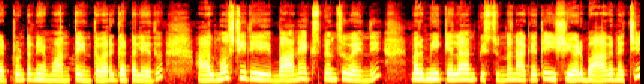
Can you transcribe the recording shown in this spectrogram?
కట్టుంటేనేమో అంతే ఇంతవరకు కట్టలేదు. ఆల్మోస్ట్ ఇది బాగానే ఎక్స్పెన్సివ్ అయింది. మరి మీకు ఎలా అనిపిస్తుందో నాకైతే ఈ షేడ్ బాగా నచ్చి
